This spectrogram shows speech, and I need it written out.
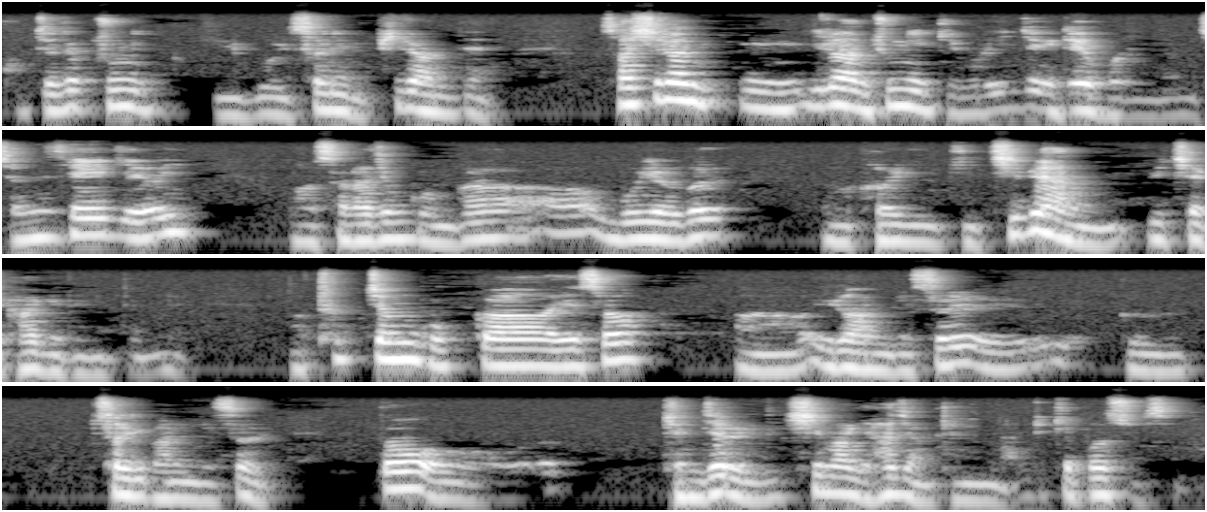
국제적 중립기구의 설립이 필요한데 사실은 음, 이러한 중립기구로 인정이 되어버리면 전 세계의 어, 선화증권과 어, 무역을 어, 거의 지배하는 위치에 가게 되기 때문에 어, 특정 국가에서 어, 이러한 것을 그, 설립하는 것을 또 견제를 심하게 하지 않겠느냐 이렇게 볼 수 있습니다.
